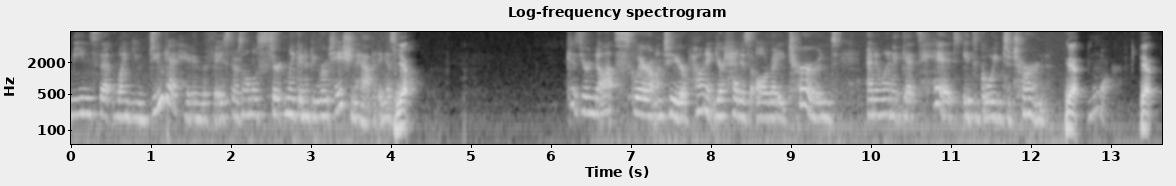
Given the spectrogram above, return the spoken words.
means that when you do get hit in the face, there's almost certainly going to be rotation happening as well. yep. Because you're not square onto your opponent, your head is already turned, and when it gets hit, it's going to turn Yep. more. Yep.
